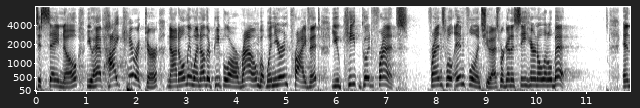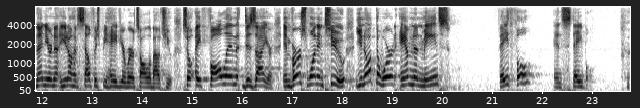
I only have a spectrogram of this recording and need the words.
to say no. You have high character, not only when other people are around, but when you're in private, you keep good friends. Friends will influence you, as we're going to see here in a little bit. And then you're not, you don't have selfish behavior where it's all about you. So, a fallen desire. In verse 1 and 2, you know what the word Amnon means? Faithful and stable.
